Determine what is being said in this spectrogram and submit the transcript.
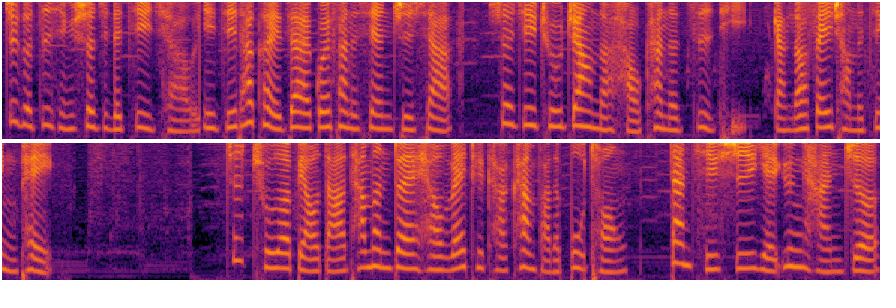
这个字形设计的技巧，以及它可以在规范的限制下设计出这样的好看的字体，感到非常的敬佩。这除了表达他们对 Helvetica 看法的不同，但其实也蕴含着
